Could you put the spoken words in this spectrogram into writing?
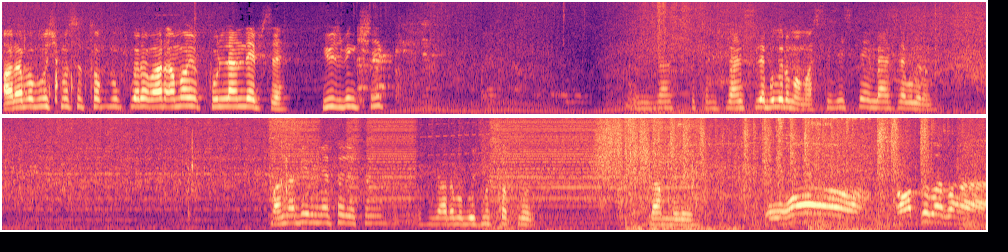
Araba buluşması toplulukları var ama fullendi hepsi. 100 bin kişilik. O yüzden sıkıntı. Ben size bulurum ama. Siz isteyin ben size bulurum. Bana bir mesaj atın. Size araba buluşması topluluğu. Ben bulayım. Oha! Ne yapıyorlar bana?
